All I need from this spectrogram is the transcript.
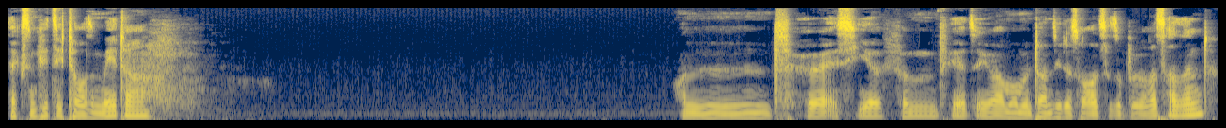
46.000 Meter. Und Höhe ist hier 45. Ja, momentan sieht es so aus, als ob wir Wasser sind.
